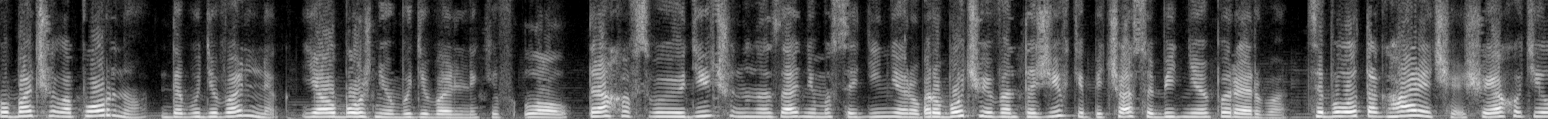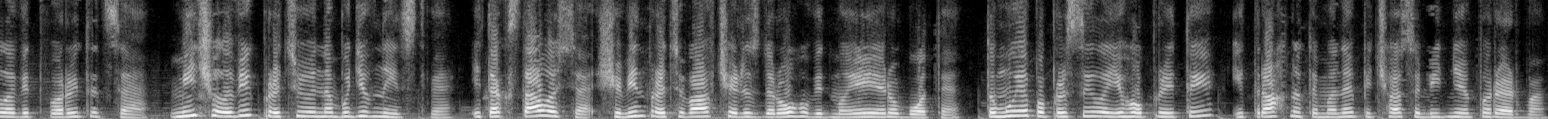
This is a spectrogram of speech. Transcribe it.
Побачила порно, де будівельник, я обожнюю будівельників, лол, трахав свою дівчину на задньому сидінні роб- робочої вантажівки під час обідньої перерви. Це було так гаряче, що я хотіла відтворити це. Мій чоловік працює на будівництві, і так сталося, що він працював через дорогу від моєї роботи. Тому я попросила його прийти і трахнути мене під час обідньої перерви.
